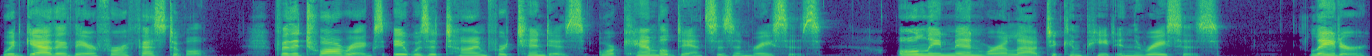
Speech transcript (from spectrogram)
would gather there for a festival. For the Tuaregs, it was a time for tindas, or camel dances and races. Only men were allowed to compete in the races. Later,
